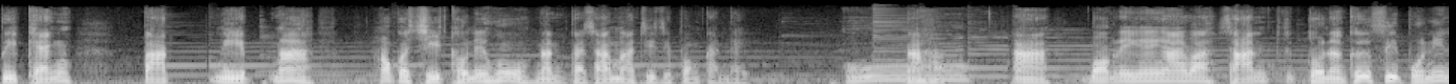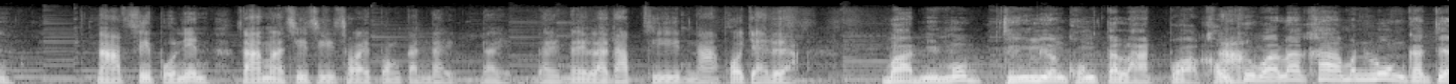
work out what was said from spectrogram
ปีกแข็ง ปากหนีบมาเขาก็ฉีดเขาในหูนั่นก็สามารถที่จะป้องกันได้โอ้นะครับอ่าบอกได้ง่าย ๆ ว่าสารตัวนั้นคือฟิโปนินนะครับฟิโปนินสามารถที่จะช่วยป้องกันได้ได้ได้ในระดับที่น่าพอใจเลยอะ บาทนี้มาถึงเรื่องของตลาดพ่อเขาอะคือว่าราคามันลงคักแท้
